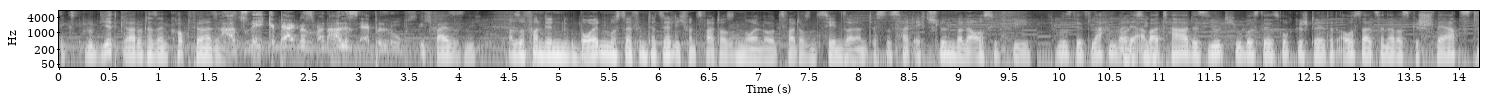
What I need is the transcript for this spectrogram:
explodiert gerade unter seinen Kopfhörern. Also, Hast du nicht gemerkt, das waren alles Apple Loops? Ich weiß es nicht. Also von den Gebäuden muss der Film tatsächlich von 2009 oder 2010 sein. Und das ist halt echt schlimm, weil er aussieht wie. Ich musste jetzt lachen, weil der 19. Avatar des YouTubers, der es hochgestellt hat, aussah, als wenn er was geschwärzt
